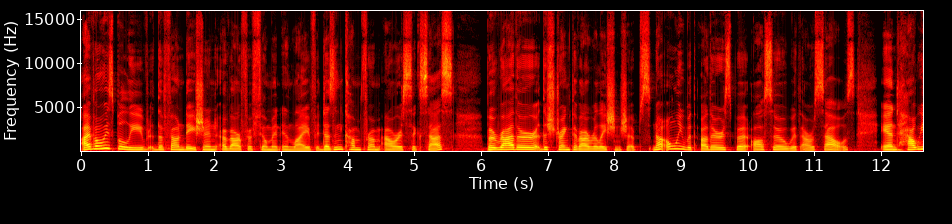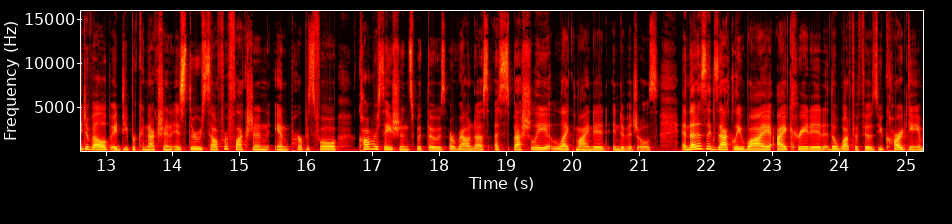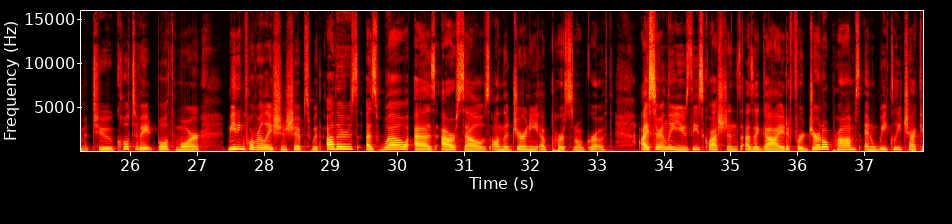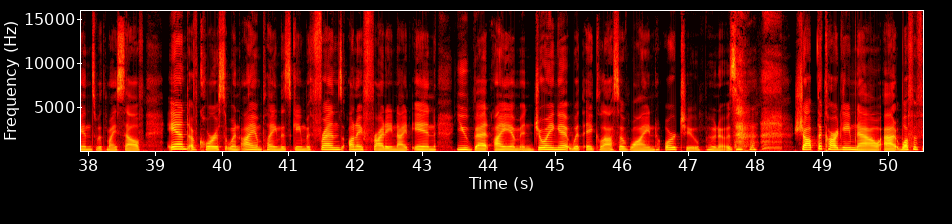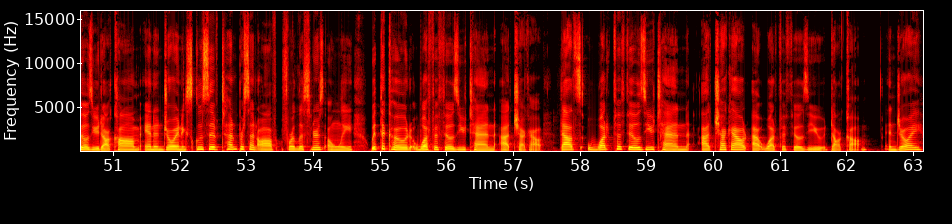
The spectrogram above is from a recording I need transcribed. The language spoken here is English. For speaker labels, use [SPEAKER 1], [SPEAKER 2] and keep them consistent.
[SPEAKER 1] I've always believed the foundation of our fulfillment in life doesn't come from our success, but rather the strength of our relationships, not only with others, but also with ourselves. And how we develop a deeper connection is through self reflection and purposeful conversations with those around us, especially like minded individuals. And that is exactly why I created the What Fulfills You card game to cultivate both more meaningful relationships with others, as well as ourselves on the journey of personal growth. I certainly use these questions as a guide for journal prompts and weekly check ins with myself. And of course, when I am playing this game with friends on a Friday night in, you bet I am enjoying it with a glass of wine or two. Who knows? Shop the card game now at whatfulfillsyou.com and enjoy an exclusive 10% off for listeners only with the code whatfulfillsyou10 at checkout. That's whatfulfillsyou10 at checkout at whatfulfillsyou.com. Enjoy.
